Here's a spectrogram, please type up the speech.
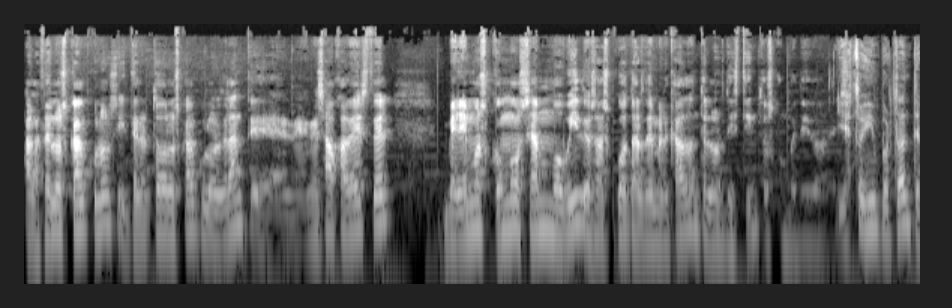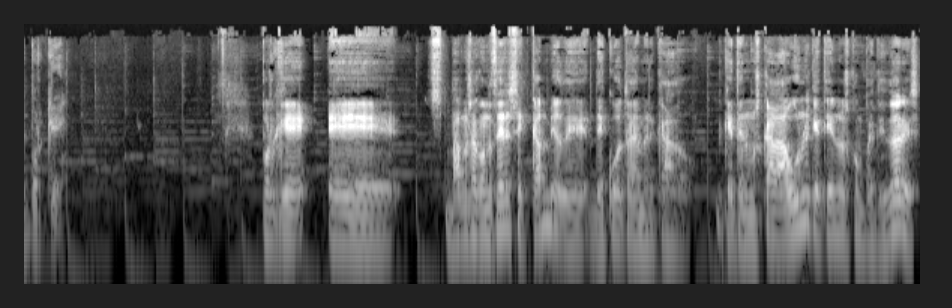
al hacer los cálculos y tener todos los cálculos delante en esa hoja de Excel, veremos cómo se han movido esas cuotas de mercado entre los distintos competidores. Y esto es importante, ¿por qué? porque eh, vamos a conocer ese cambio de, cuota de mercado que tenemos cada uno y que tienen los competidores.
